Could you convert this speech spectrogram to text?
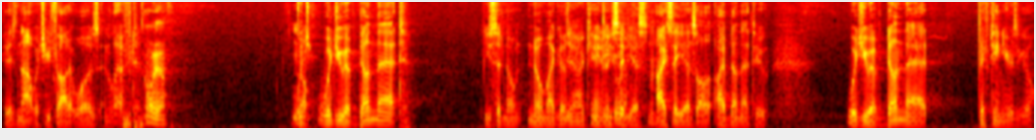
it is not what you thought it was, and left? Oh yeah. No. Would, you, would you have done that? You said no, no, Micah. Yeah, I can't Andy, you think of said a- yes. Mm-hmm. I say yes. I'll, I've done that too. Would you have done that 15 years ago?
